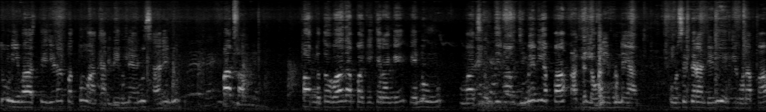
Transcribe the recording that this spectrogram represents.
ਧੂਣੀ ਵਾਸਤੇ ਜਿਹੜਾ ਆਪਾਂ ਧੂਆਂ ਕਰਦੇ ਹੁੰਦੇ ਆ ਇਹਨੂੰ ਸਾਰੇ ਨੂੰ ਭਰ ਲਾਂਗੇ ਭਰਨ ਤੋਂ ਬਾਅਦ ਆਪਾਂ ਕੀ ਕਰਾਂਗੇ, ਇਹਨੂੰ ਮਾਚਿਸ ਦੇ ਨਾਲ ਜਿਵੇਂ ਵੀ ਆਪਾਂ ਅੱਗ ਲਾਉਣੀ ਹੁੰਨੇ ਆ ਉਸੇ ਤਰ੍ਹਾਂ ਜਿਹੜੀ ਇਹ ਹੁਣ ਆਪਾਂ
